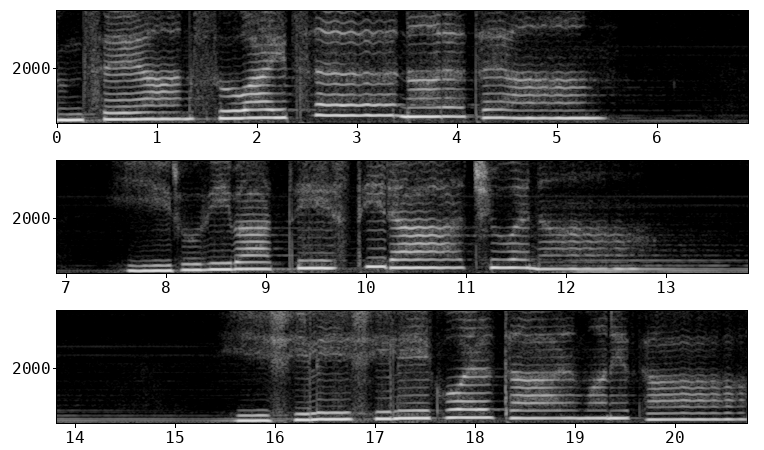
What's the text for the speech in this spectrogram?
Iuntzean zuaitzen artean Irudi bat iztiratxuena Isili isilik eman eta.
